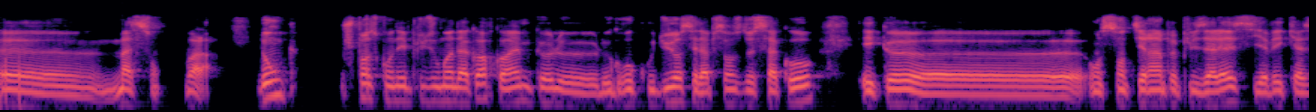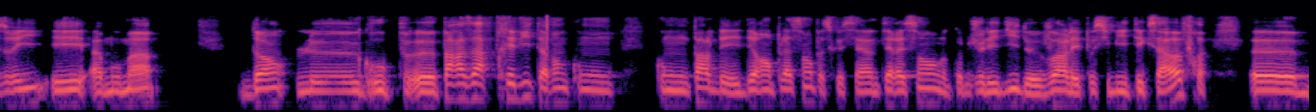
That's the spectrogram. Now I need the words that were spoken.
Masson. Voilà. Donc, je pense qu'on est plus ou moins d'accord quand même que le, gros coup dur, c'est l'absence de Sako et que euh, on se sentirait un peu plus à l'aise s'il y avait Kazri et Amouma dans le groupe. Euh, par hasard, très vite, avant qu'on parle des, remplaçants, parce que c'est intéressant, comme je l'ai dit, de voir les possibilités que ça offre. Euh,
